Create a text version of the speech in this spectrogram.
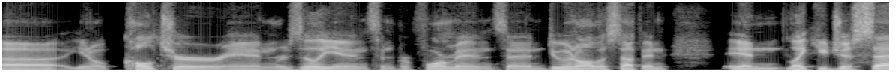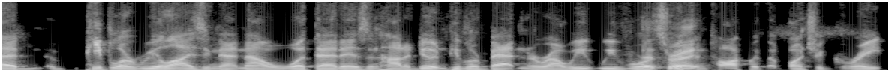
uh, you know culture and resilience and performance and doing all this stuff and and like you just said people are realizing that now what that is and how to do it and people are batting around we, we've worked That's with and talked with a bunch of great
